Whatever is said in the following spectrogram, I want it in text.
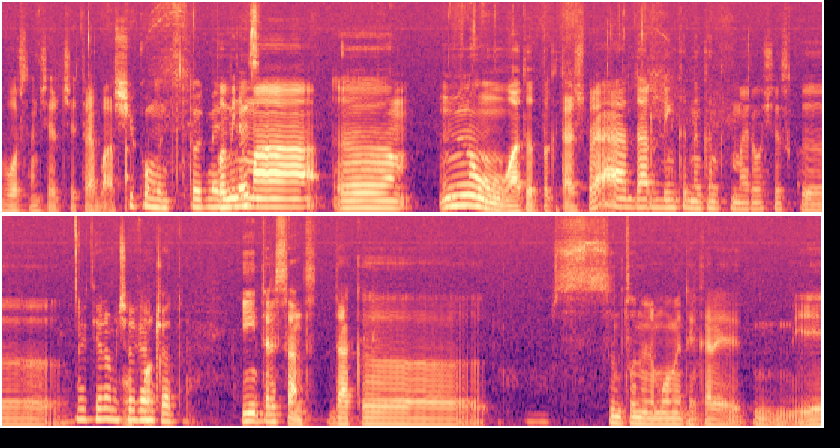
vor să încerce treaba asta. Și cum îți tot Pe mine meditezi? m-a, uh, nu atât pe cât aș vrea, dar din când în când când mai reușesc uh, Uite, eu n-am o încercat fac. niciodată. E interesant. Dacă sunt unele momente în care e,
